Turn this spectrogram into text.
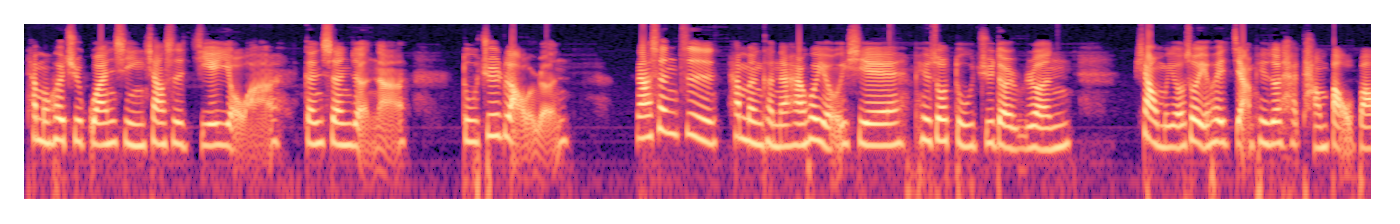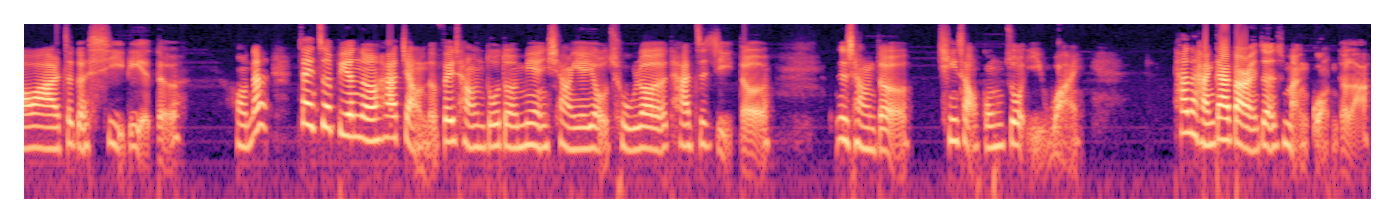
他们会去关心像是街友啊、跟生人啊、独居老人，那甚至他们可能还会有一些，譬如说独居的人，像我们有时候也会讲，譬如说糖糖宝宝啊这个系列的。哦，那在这边呢，他讲的非常多的面向，也有除了他自己的日常的清扫工作以外，他的涵盖范围真的是蛮广的啦。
